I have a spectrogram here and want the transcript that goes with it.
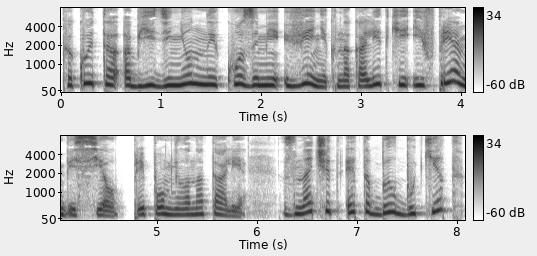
Какой-то объединенный козами веник на калитке и впрямь висел, припомнила Наталья. Значит, это был букет?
